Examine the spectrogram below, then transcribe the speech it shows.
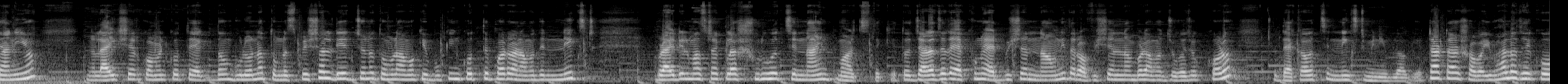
জানিও। লাইক শেয়ার কমেন্ট করতে একদম ভুলো না। তোমরা স্পেশাল ডের জন্য তোমরা আমাকে বুকিং করতে পারো। আর আমাদের নেক্সট ব্রাইডাল মাস্টার ক্লাস শুরু হচ্ছে নাইন্থ মার্চ থেকে। তো যারা যারা এখনও অ্যাডমিশন নাওনি, তার অফিসিয়াল নাম্বারে আমার যোগাযোগ করো। তো দেখা হচ্ছে নেক্সট মিনি ব্লগে টাটা, সবাই ভালো থেকো।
